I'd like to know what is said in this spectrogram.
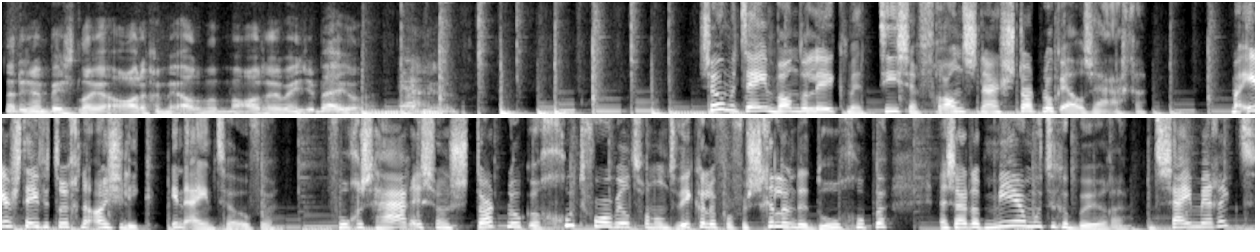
nou, er zijn best aardige, aardige mensen bij, hoor. Ja. Zometeen wandel ik met Ties en Frans naar startblok Elzagen. Maar eerst even terug naar Angelique in Eindhoven. Volgens haar is zo'n startblok een goed voorbeeld van ontwikkelen voor verschillende doelgroepen en zou dat meer moeten gebeuren. Want zij merkt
